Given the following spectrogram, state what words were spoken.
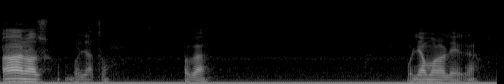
Ah no, ho sbagliato. Vabbè. Vogliamo la Lega.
